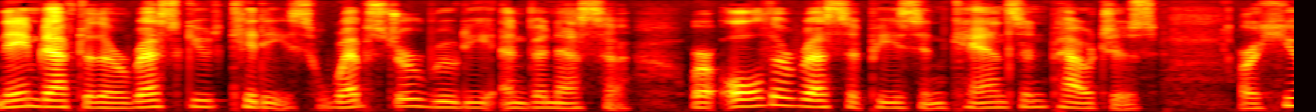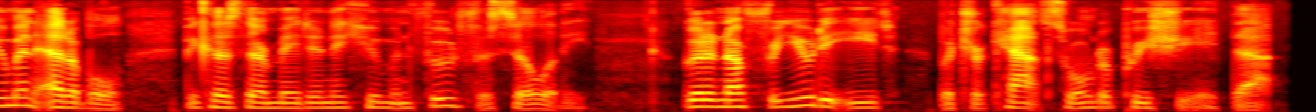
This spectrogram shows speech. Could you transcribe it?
named after their rescued kitties, Webster, Rudy, and Vanessa, where all their recipes in cans and pouches are human edible because they're made in a human food facility. Good enough for you to eat, but your cats won't appreciate that.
